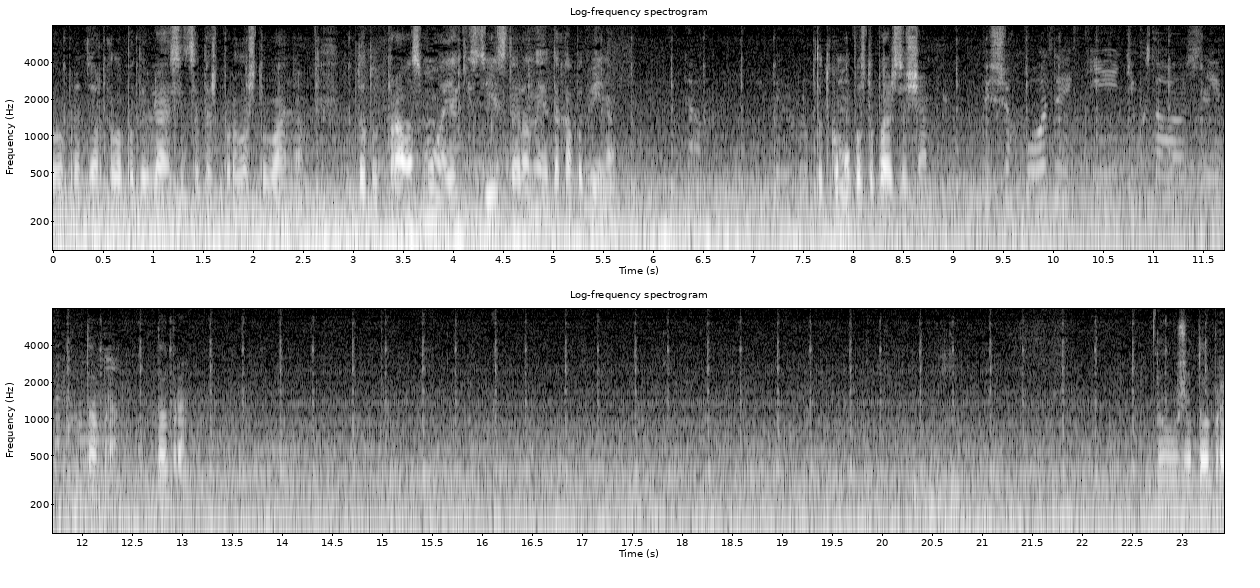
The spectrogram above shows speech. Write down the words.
Добре, дзеркало подивляюся, це теж перелаштування. Тобто тут права смуга, як і з цієї сторони, така подвійна. Так. Тут кому поступаєшся ще? пішоходи і ті, хто зліва на голові. Добре, добре. Дуже добре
